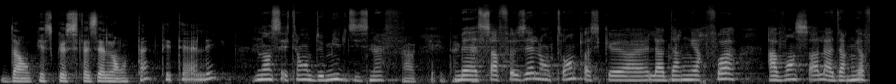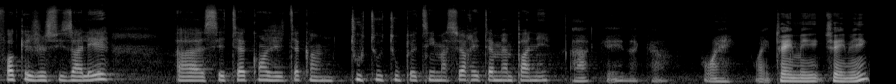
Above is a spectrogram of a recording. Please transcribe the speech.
Donc, est-ce que ça faisait longtemps que tu étais allée? Non, c'était en 2019. OK, d'accord. Mais ça faisait longtemps parce que euh, la dernière fois, avant ça, la dernière fois que je suis allée, euh, c'était quand j'étais comme tout, tout, tout petit. Ma soeur était même pas née. OK, d'accord. Oui, oui. Tu as aimé? Tu as aimé?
